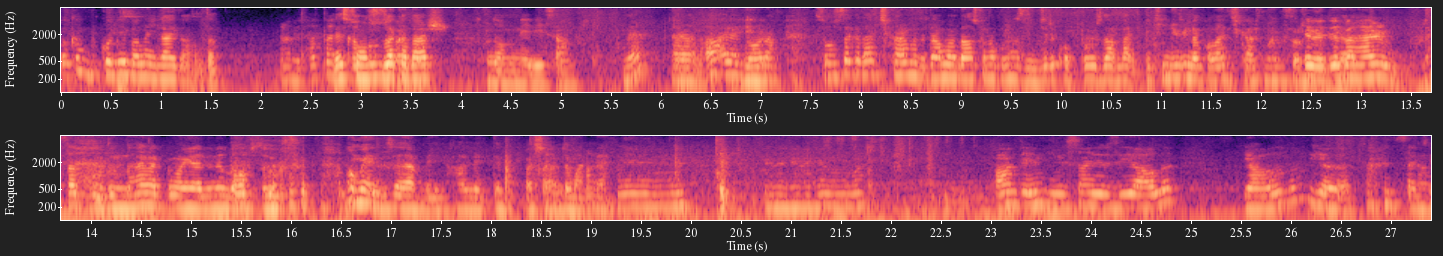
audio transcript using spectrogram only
Bakın bu kolyeyi bana İlayda aldı. Evet hatta Ve da sonsuza ben kadar... Domine hediyesi almıştım. Ne? Ha, aa evet doğru. Sonsuza kadar çıkarma dedi ama daha sonra bunun zinciri koptu. O yüzden ben ikinci güne falan çıkartmak zorunda Evet ve ben her fırsat bulduğumda her aklıma geldiğinde laf soktu. Ama endişelenmeyin. Hallettim. Başardım anne. Hande'nin Hindistan cevizi yağlı. Yağlı mı? Yağı. Saçı.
